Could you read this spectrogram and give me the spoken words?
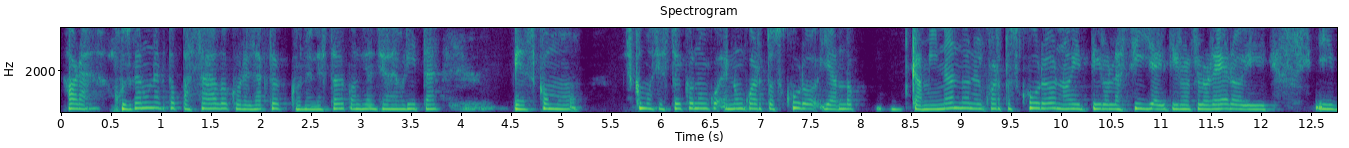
Ahora, juzgar un acto pasado con el acto, con el estado de conciencia de ahorita, es como es como si estoy con un, en un cuarto oscuro y ando caminando en el cuarto oscuro, ¿no? Y tiro la silla y tiro el florero y, y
